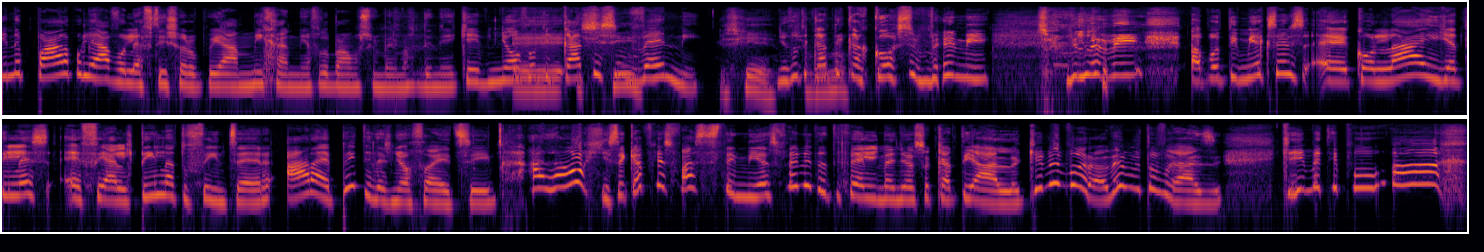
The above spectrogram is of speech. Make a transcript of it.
είναι πάρα πολύ άβολη αυτή η ισορροπία, αμήχανη αυτό το πράγμα που συμβαίνει με αυτήν την ταινία. Και νιώθω Ε, ότι κάτι ισχύει. συμβαίνει. Ισχύει. Νιώθω ότι κάτι Συμφωνώ. κακό συμβαίνει. δηλαδή, από τη μία, ξέρεις, κολλάει γιατί λες εφιαλτήλα του Φίντσερ, άρα επίτηδες νιώθω έτσι. Αλλά όχι, σε κάποιες φάσεις της ταινίας φαίνεται ότι θέλει να νιώσω κάτι άλλο και δεν μπορώ, δεν μου το βγάζει. Και είμαι τύπου, Αχ!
